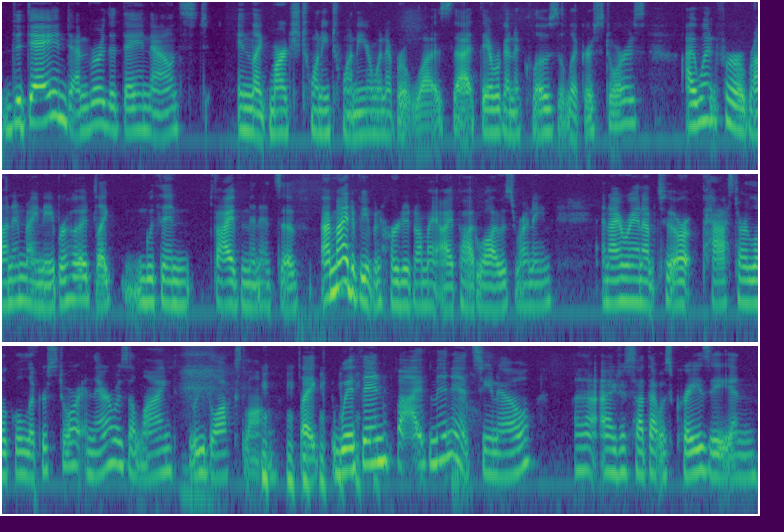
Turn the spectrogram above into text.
the day in Denver that they announced in like March 2020 or whenever it was that they were going to close the liquor stores, I went for a run in my neighborhood, like within five minutes of, I might have even heard it on my iPod while I was running. And I ran up to our, past our local liquor store, and there was a line three blocks long, like within five minutes, you know? Uh, I just thought that was crazy. And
